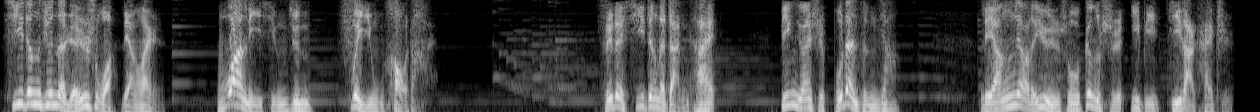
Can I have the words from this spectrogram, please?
西征军的人数啊，两万人，万里行军费用浩大。随着西征的展开，兵源是不断增加，粮料的运输更是一笔极大开支，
